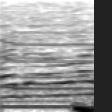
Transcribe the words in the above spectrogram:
Ada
